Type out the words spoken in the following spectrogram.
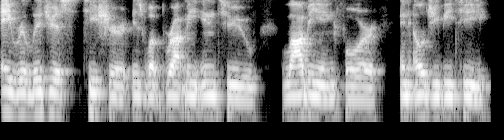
a religious T-shirt is what brought me into lobbying for an LGBT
